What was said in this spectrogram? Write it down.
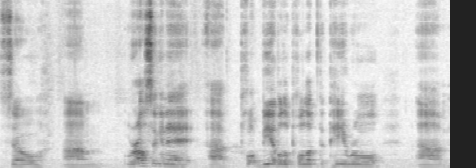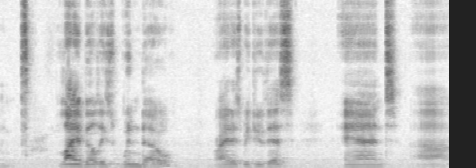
So um, we're also going to uh, be able to pull up the payroll um, liabilities window, right, as we do this. And, uh,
